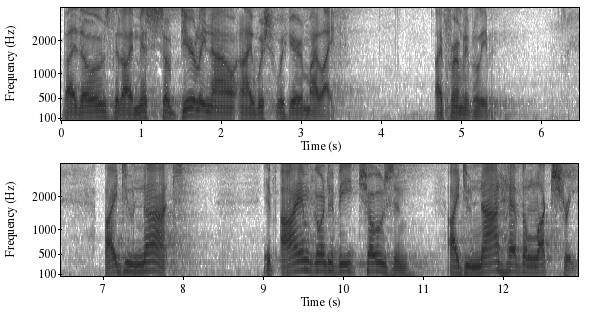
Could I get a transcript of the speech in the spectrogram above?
by those that I miss so dearly now and I wish were here in my life. I firmly believe it. I do not, if I am going to be chosen, I do not have the luxury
